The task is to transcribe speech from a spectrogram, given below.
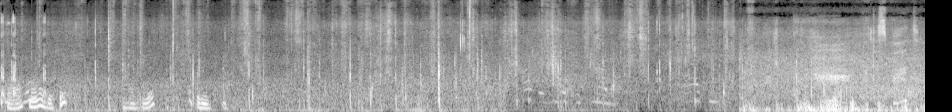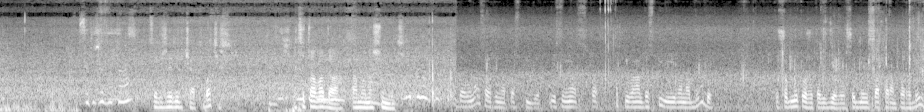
Так, молодець. Молодець. Це вже рівчак, бачиш? Це та вода, там вона шумить. Да, у нас ажина поспіє. Якщо у нас та- таки вона доспіє і вона буде, то щоб ми теж так зробили, щоб ми із сахаром поробили.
